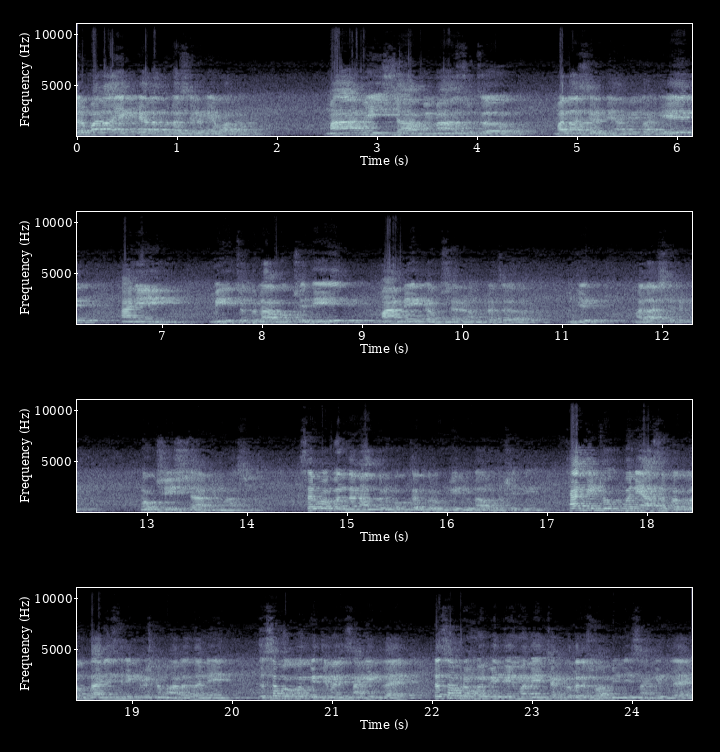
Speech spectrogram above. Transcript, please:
तर मला एकट्याला तुला शरण यावा लागेल. माम ईशा विमा सुच मला शरण यावे लागेल. आणि मीच तुला मोक्ष देईल माम एकम शरणम रज म्हणजे मला शरण. मोक्ष इच्छा विमा सर्व बंधनातून मुक्त करून मी तुला मोक्ष ख्याती ठोकपणे असं भगवंताने श्रीकृष्ण महाराजाने जसं भगवद्गीतेमध्ये सांगितलंय तसं ब्रह्मविद्येमध्ये चक्रधर स्वामींनी सांगितलं आहे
